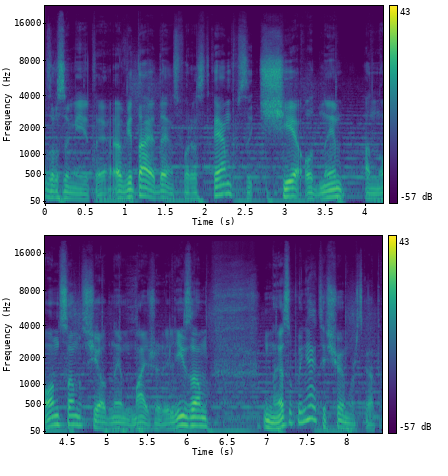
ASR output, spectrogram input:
зрозумієте. Вітаю Dance Forest Camp з ще одним анонсом, ще одним майже релізом. Не зупиняйтесь, що я можу сказати.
